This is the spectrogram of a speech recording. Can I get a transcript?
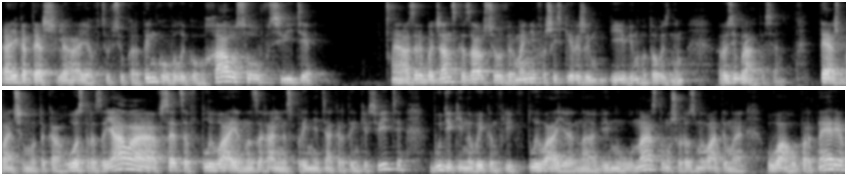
е, яка теж лягає в цю всю картинку великого хаосу в світі. Е, Азербайджан сказав, що в Вірменії фашистський режим, і він готовий з ним розібратися. Теж бачимо така гостра заява. Все це впливає на загальне сприйняття картинки в світі. Будь-який новий конфлікт впливає на війну у нас, тому що розмиватиме увагу партнерів.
